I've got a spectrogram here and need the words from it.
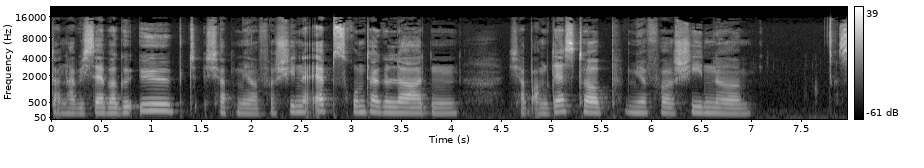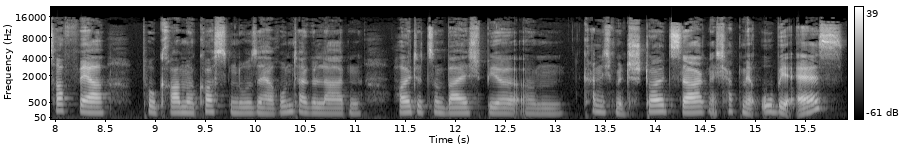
dann habe ich selber geübt, ich habe mir verschiedene Apps runtergeladen, ich habe am Desktop mir verschiedene Softwareprogramme kostenlose heruntergeladen. Heute zum Beispiel ähm, kann ich mit Stolz sagen, ich habe mir OBS,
